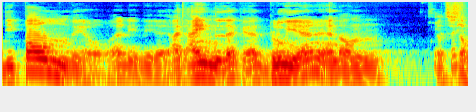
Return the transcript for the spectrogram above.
die palm wil. die, die, uiteindelijk bloeien en dan... Dat is dan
